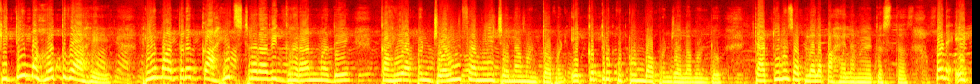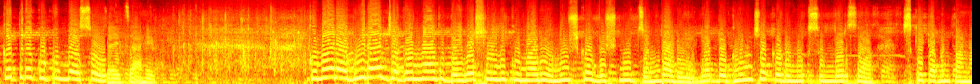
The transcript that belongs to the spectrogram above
किती महत्त्व आहे. हे मात्र काहीच ठराविक घरांमध्ये काही आपण जॉईंट फॅमिली ज्यांना म्हणतो आपण एकत्र कुटुंब आपण ज्याला म्हणतो त्यातूनच आपल्याला पाहायला मिळत असतं. पण एकत्र कुटुंब असं होतायचं आहे. कुमार अभिराज जगन्नाथ देवर्षी आणि कुमारी अनुष्का विष्णू जमदाडे या दोघांच्याकडून एक सुंदरसा स्किट आपण पाहणार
